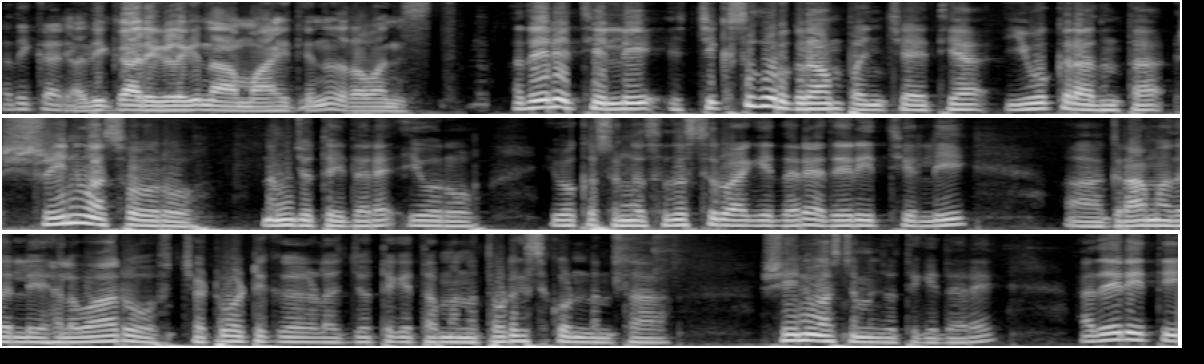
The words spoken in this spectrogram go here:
ಅಧಿಕಾರಿ. ಅಧಿಕಾರಿಗಳಿಗೆ ನಾ ಮಾಹಿತಿಯನ್ನು ರವಾನಿಸಿದೆ ಅದೇ ರೀತಿಯಲ್ಲಿ ಚಿಕ್ಕಸಗೂರು ಗ್ರಾಮ ಪಂಚಾಯತಿಯ ಯುವಕರಾದಂಥ ಶ್ರೀನಿವಾಸ್ ಅವರು ನಮ್ಮ ಜೊತೆ ಇದ್ದಾರೆ. ಇವರು ಯುವಕ ಸಂಘ ಸದಸ್ಯರು ಆಗಿದ್ದಾರೆ. ಅದೇ ರೀತಿಯಲ್ಲಿ ಗ್ರಾಮದಲ್ಲಿ ಹಲವಾರು ಚಟುವಟಿಕೆಗಳ ಜೊತೆಗೆ ತಮ್ಮನ್ನು ತೊಡಗಿಸಿಕೊಂಡಂಥ ಶ್ರೀನಿವಾಸ್ ನಮ್ಮ ಜೊತೆಗಿದ್ದಾರೆ. ಅದೇ ರೀತಿ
